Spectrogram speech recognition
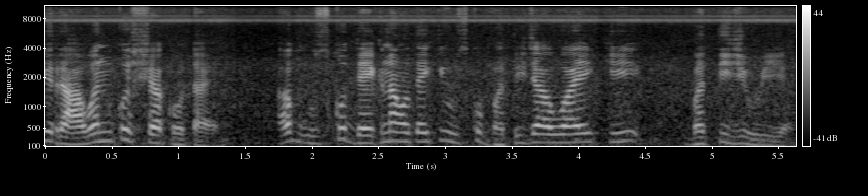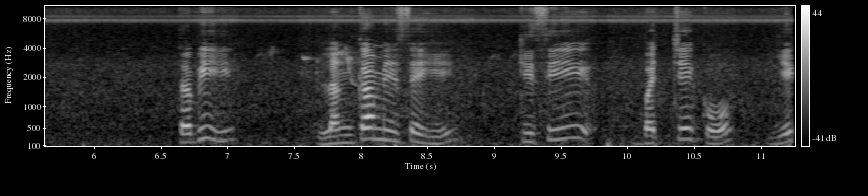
कि रावण को शक होता है। अब उसको देखना होता है कि उसको भतीजा हुआ है कि भतीजी हुई है। तभी लंका में से ही किसी बच्चे को ये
